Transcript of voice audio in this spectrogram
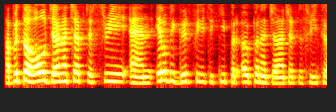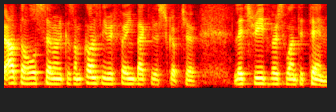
I put the whole Jonah chapter 3, and it'll be good for you to keep it open at Jonah chapter 3 throughout the whole sermon because I'm constantly referring back to the scripture. Let's read verse 1 to 10.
